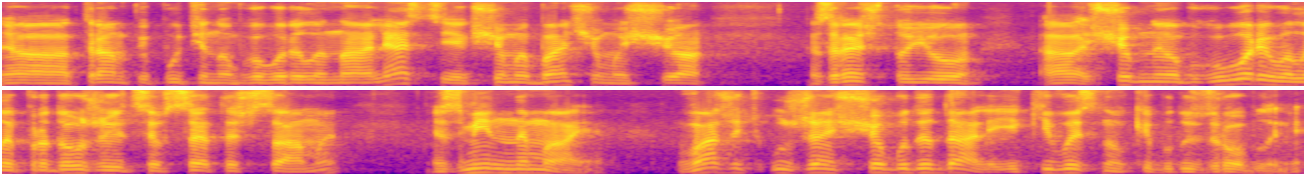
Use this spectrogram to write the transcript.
е, Трамп і Путін обговорили на Алясці, якщо ми бачимо, що зрештою, е, щоб не обговорювали, продовжується все те ж саме, змін немає. Важить уже, що буде далі, які висновки будуть зроблені.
